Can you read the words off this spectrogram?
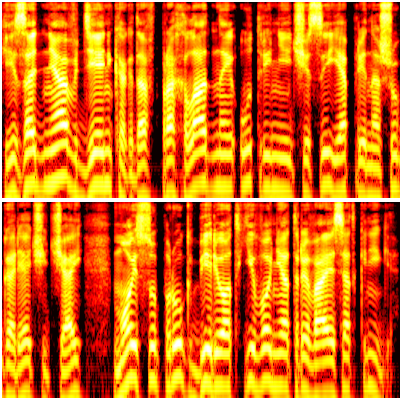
И за дня в день, когда в прохладные утренние часы я приношу горячий чай, мой супруг берет его, не отрываясь от книги.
